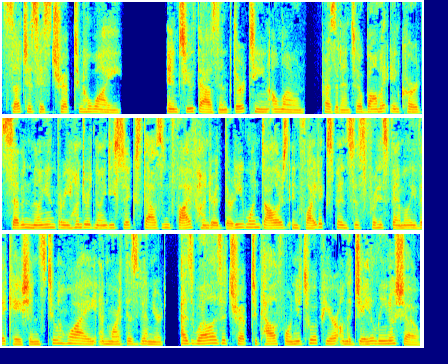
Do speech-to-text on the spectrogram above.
such as his trip to Hawaii. In 2013 alone, President Obama incurred $7,396,531 in flight expenses for his family vacations to Hawaii and Martha's Vineyard, as well as a trip to California to appear on The Jay Leno Show.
